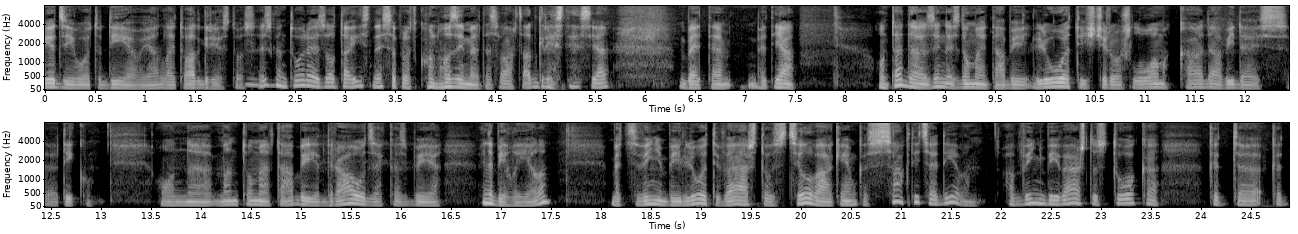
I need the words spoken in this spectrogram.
piedzīvotu Dievu, ja, lai tu atgrieztos. Mm. Es gan toreiz vēl tā īsti nesapratu, ko nozīmē tas vārds atgriezties, ja, bet, bet jā. Un tad, zini, es domāju, tā bija ļoti izšķiroša loma, kādā vidē es tiku. Un man tomēr tā bija draudze, kas bija, viņa bija liela, bet viņa bija ļoti vērsta uz cilvēkiem, kas sāk ticēt Dievam viņi bija vērsti uz to, ka, kad, kad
